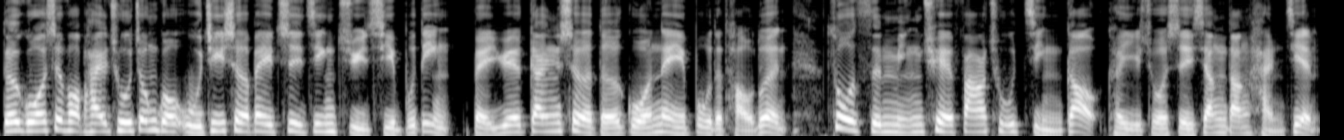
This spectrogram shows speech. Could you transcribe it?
德国是否排除中国五 G 设备，至今举棋不定。北约干涉德国内部的讨论，措辞明确发出警告，可以说是相当罕见，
